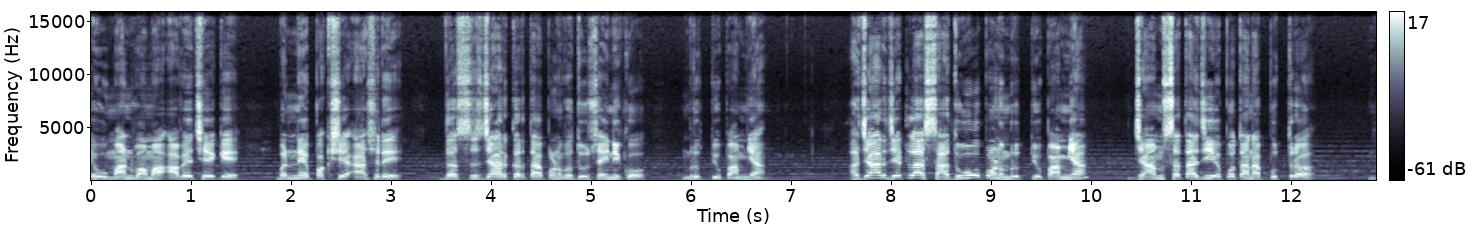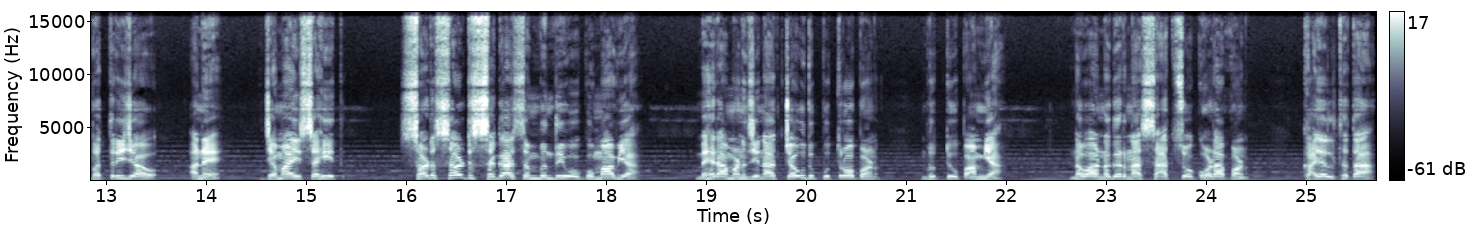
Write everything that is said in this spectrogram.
એવું માનવામાં આવે છે કે બંને પક્ષે આશરે દસ હજાર કરતાં પણ વધુ સૈનિકો મૃત્યુ પામ્યા. હજાર જેટલા સાધુઓ પણ મૃત્યુ પામ્યા. જામ સતાજીએ પોતાના પુત્ર, ભત્રીજાઓ અને જમાઈ સહિત સડસઠ સગા સંબંધીઓ ગુમાવ્યા. મહેરામણજીના ચૌદ પુત્રો પણ મૃત્યુ પામ્યા. નવાનગરના સાતસો ઘોડા પણ ઘાયલ થતા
